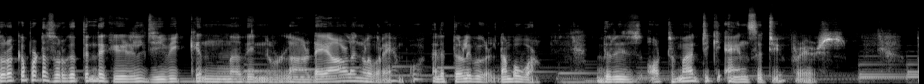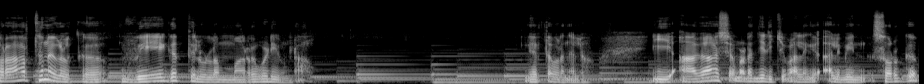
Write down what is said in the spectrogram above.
തുറക്കപ്പെട്ട സ്വർഗത്തിന്റെ കീഴിൽ ജീവിക്കുന്നതിനുള്ള അടയാളങ്ങൾ പറയാൻ പോകും അതിന്റെ തെളിവുകൾ. Number one there is automatic answer to you prayers പ്രാർത്ഥനകൾക്ക് വേഗത്തിലുള്ള മറുപടി ഉണ്ടാവും. നേരത്തെ പറഞ്ഞല്ലോ ഈ ആകാശമടഞ്ഞിരിക്കും അല്ലെങ്കിൽ ഐ മീൻ സ്വർഗം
